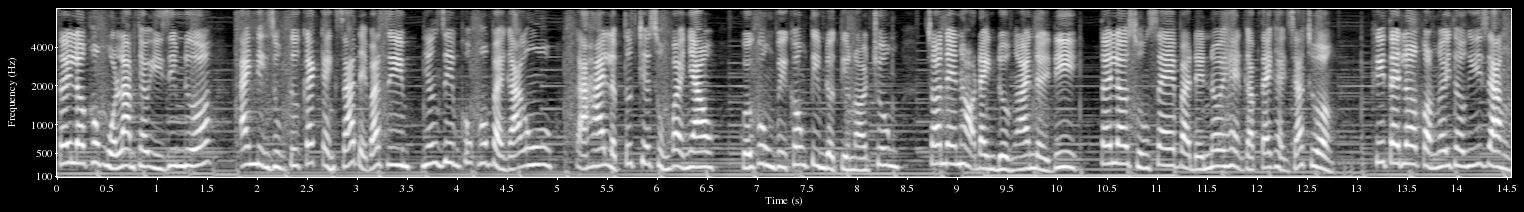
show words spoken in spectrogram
Taylor không muốn làm theo ý Jim nữa, anh định dùng tư cách cảnh sát để bắt Jim, nhưng Jim cũng không phải gã ngu, cả hai lập tức chia súng vào nhau. Cuối cùng vì không tìm được tiếng nói chung, cho nên họ đành đường ai nấy đi. Taylor xuống xe và đến nơi hẹn gặp tay cảnh sát trưởng. Khi Taylor còn ngây thơ nghĩ rằng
